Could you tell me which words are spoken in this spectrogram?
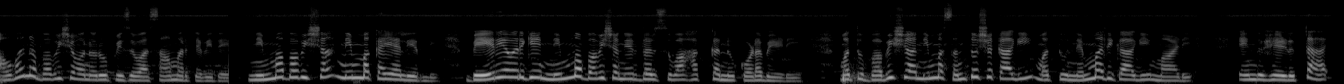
ಅವನ ಭವಿಷ್ಯವನ್ನು ರೂಪಿಸುವ ಸಾಮರ್ಥ್ಯವಿದೆ. ನಿಮ್ಮ ಭವಿಷ್ಯ ನಿಮ್ಮ ಕೈಯಲ್ಲಿರಲಿ. ಬೇರೆಯವರಿಗೆ ನಿಮ್ಮ ಭವಿಷ್ಯ ನಿರ್ಧರಿಸುವ ಹಕ್ಕನ್ನು ಕೊಡಬೇಡಿ. ಮತ್ತು ಭವಿಷ್ಯ ನಿಮ್ಮ ಸಂತೋಷಕ್ಕಾಗಿ ಮತ್ತು ನೆಮ್ಮದಿಗಾಗಿ ಮಾಡಿ. ಎಂದು ಹೇಳುತ್ತಾ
